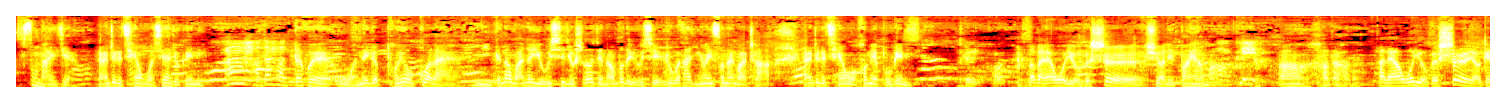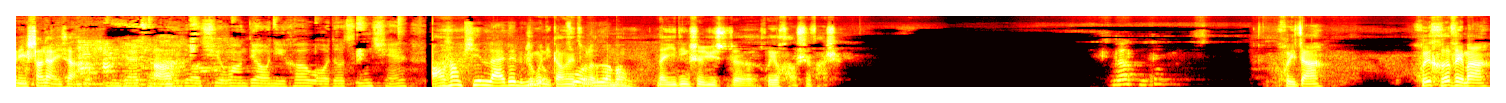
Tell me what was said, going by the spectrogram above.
送他一件，然后这个钱我现在就给你。啊，好的好的。待会我那个朋友过来，你跟他玩个游戏，就石头剪刀布的游戏。如果他赢了，你送他一管茶，然后这个钱我后面补给你。可以，好。老板娘，我有个事儿需要你帮一下忙。可以。啊，好的好的。大娘，我有个事儿要跟你商量一下。啊。网上拼来的如果你刚才做了噩梦，那一定是预示着会有好事发生。我要回家。回家？回合肥吗？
